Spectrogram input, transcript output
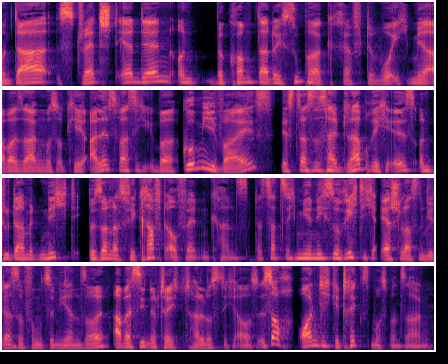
Und da stretcht er denn und bekommt dadurch Superkräfte, wo ich mir aber sagen muss, okay, alles, was ich über Gummi weiß, ist, dass es halt labbrig ist und du damit nicht besonders viel Kraft aufwenden kannst. Das hat sich mir nicht so richtig erschlossen, wie das so funktionieren soll. Aber es sieht natürlich total lustig aus. Ist auch ordentlich getrickst, muss man sagen.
